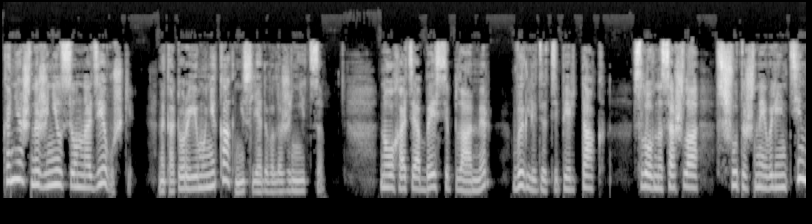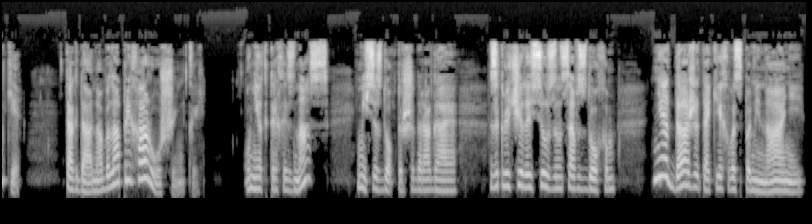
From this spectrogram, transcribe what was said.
Конечно, женился он на девушке, на которой ему никак не следовало жениться. Но хотя Бесси Пламмер выглядит теперь так, словно сошла с шуточной Валентинки, тогда она была прихорошенькой. У некоторых из нас миссис докторша дорогая», — заключила Сьюзен со вздохом. «Нет даже таких воспоминаний».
